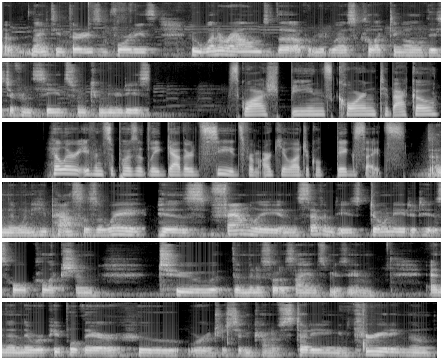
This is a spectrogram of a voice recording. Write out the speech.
uh, 1930s and 40s, who went around the upper Midwest collecting all of these different seeds from communities. Squash, beans, corn, tobacco. Hiller even supposedly gathered seeds from archaeological dig sites. And then when he passes away, his family in the 70s donated his whole collection to the Minnesota Science Museum. And then there were people there who were interested in kind of studying and curating them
